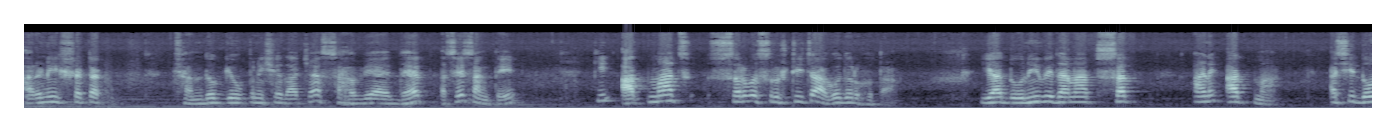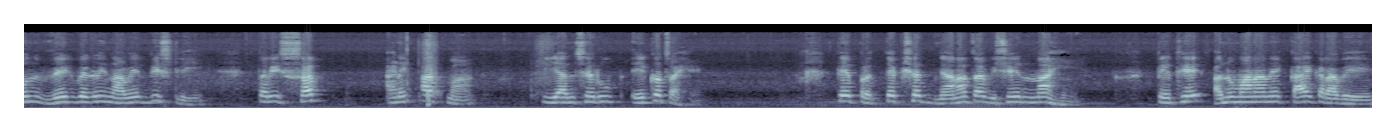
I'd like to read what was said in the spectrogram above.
अरणी षटक छांदोग्य उपनिषदाच्या सहाव्या अध्यायात असे सांगते की आत्माच सर्व सृष्टीच्या अगोदर होता. या दोन्ही विधानात सत आणि आत्मा अशी दोन वेगवेगळी नावे दिसली तरी सत आणि आत्मा यांचे रूप एकच आहे. ते प्रत्यक्ष ज्ञानाचा विषय नाही. तेथे अनुमानाने काय करावे?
